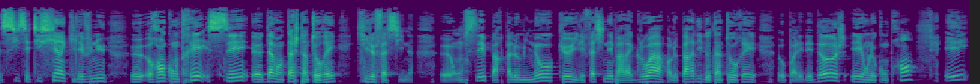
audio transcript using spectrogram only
si c'est Titien qu'il est venu euh, rencontrer, c'est euh, davantage Tintoret qui le fascine. Euh, on sait par Palomino qu'il est fasciné par la gloire, par le paradis de Tintoret au Palais des Doges, et on le comprend. Et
